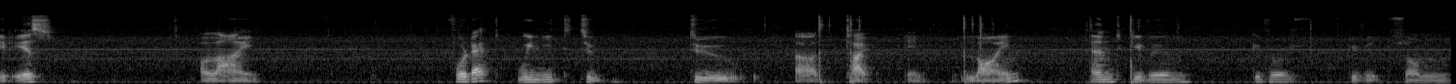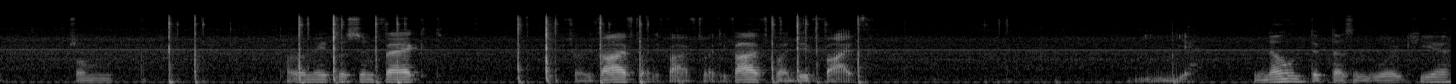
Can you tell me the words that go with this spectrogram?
It is a line. For that, we need to to uh, type in line and give him give her give it some some parameters in fact 25, 25, 25, 25. Yeah. No, that doesn't work here.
